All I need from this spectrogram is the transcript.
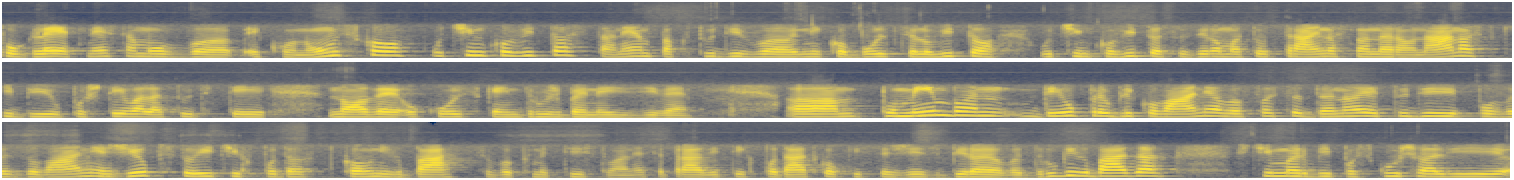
pogled ne samo v ekonomsko učinkovitost, ne, ampak tudi v neko bolj celovito učinkovitost oziroma to trajnostno naravnanost, ki bi upoštevala tudi te nove okoljske in družbene izzive. Um, pomemben del preoblikovanja v FSDN je tudi povezovanje že obstoječih podatkovnih baz v kmetijstvu, ne, se pravi teh podatkov, ki se že zbirajo v drugih bazah, čimer bi poskušali uh,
